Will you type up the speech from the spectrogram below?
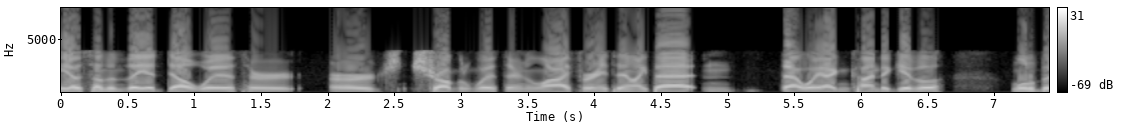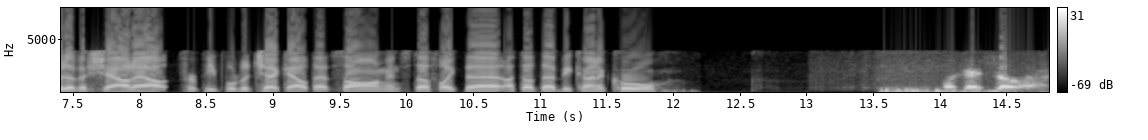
you know something they had dealt with or or struggled with in life or anything like that and that way I can kind of give a little bit of a shout out for people to check out that song and stuff like that. I thought that'd be kind of cool. Okay, so uh,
